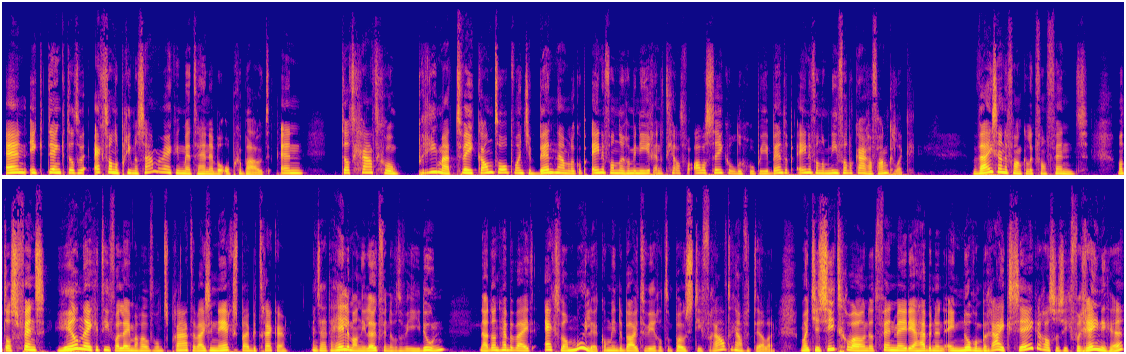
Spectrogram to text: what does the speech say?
En ik denk dat we echt wel een prima samenwerking met hen hebben opgebouwd. En dat gaat gewoon prima twee kanten op. Want je bent namelijk op een of andere manier, en dat geldt voor alle stakeholdergroepen, je bent op een of andere manier van elkaar afhankelijk. Wij zijn afhankelijk van fans. Want als fans heel negatief alleen maar over ons praten, wij ze nergens bij betrekken en zij het helemaal niet leuk vinden wat we hier doen, nou dan hebben wij het echt wel moeilijk om in de buitenwereld een positief verhaal te gaan vertellen. Want je ziet gewoon dat fanmedia hebben een enorm bereik, zeker als ze zich verenigen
